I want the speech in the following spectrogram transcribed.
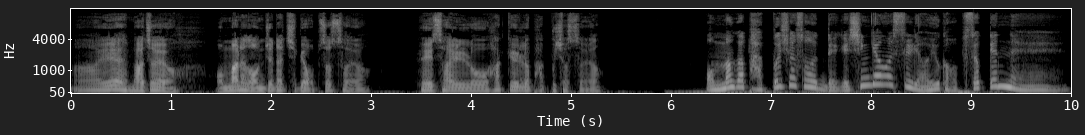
아, 예, 맞아요. 엄마는 언제나 집에 없었어요. 회사 일로 학교 일로 바쁘셨어요. 엄마가 바쁘셔서 내게 신경을 쓸 여유가 없었겠네.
